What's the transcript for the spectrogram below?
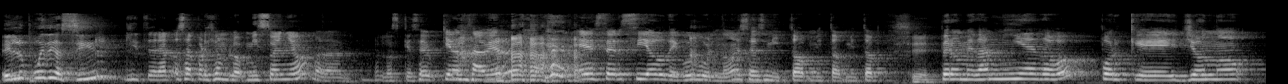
Él lo puede hacer. literal. O sea, por ejemplo, mi sueño, los que se quieran saber, es ser CEO de Google, ¿no? Ese es mi top, mi top, mi top. Sí. Pero me da miedo porque yo no,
